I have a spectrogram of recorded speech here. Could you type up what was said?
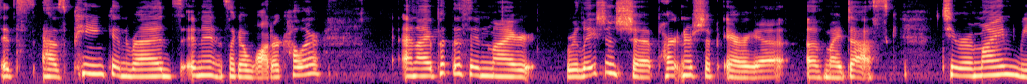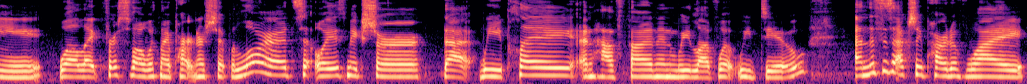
It has pink and reds in it. It's like a watercolor. And I put this in my relationship, partnership area of my desk to remind me, well, like, first of all, with my partnership with Laura, to always make sure that we play and have fun and we love what we do. And this is actually part of why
